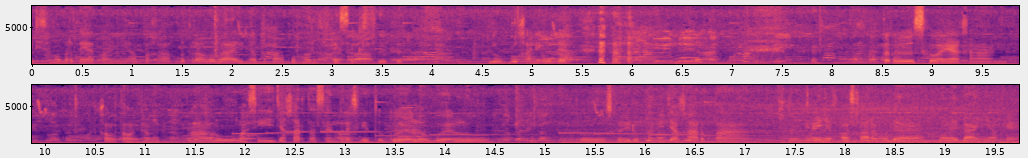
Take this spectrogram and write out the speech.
jadi semua bertanya-tanya apakah aku terlalu baik apakah aku harus free sex juga Duh, bukannya udah. Terus kebanyakan kalau tahun-tahun lalu masih Jakarta sentris gitu gue lo gue lo. Terus kehidupan di Jakarta. Kayaknya kalau sekarang udah mulai banyak ya.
